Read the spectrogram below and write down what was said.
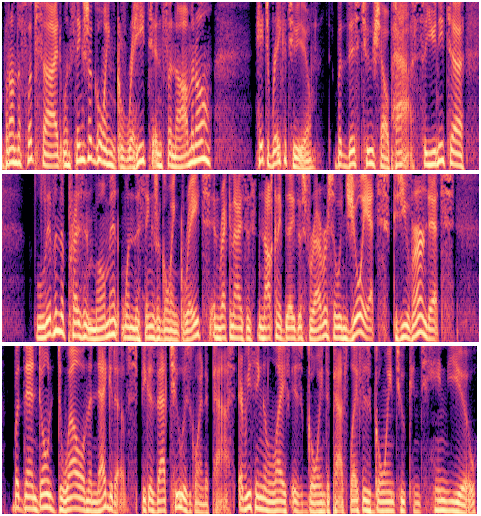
But on the flip side, when things are going great and phenomenal, hate to break it to you, but this too shall pass. So you need to live in the present moment when the things are going great and recognize it's not going to be like this forever. So enjoy it because you've earned it. But then don't dwell on the negatives because that too is going to pass. Everything in life is going to pass. Life is going to continue.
